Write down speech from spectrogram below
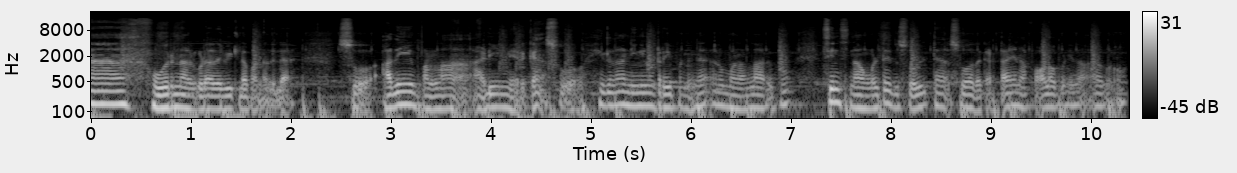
நான் ஒரு நாள் கூட அதை வீட்டில் பண்ணதில்லை. ஸோ அதையும் பண்ணலாம் அப்படின்னு இருக்கேன். ஸோ இதெல்லாம் நீங்களும் ட்ரை பண்ணுங்கள் ரொம்ப நல்லாயிருக்கும் சின்ஸ் நான் உங்கள்கிட்ட இது சொல்லிட்டேன். ஸோ அதை கட்டாயம் நான் ஃபாலோ பண்ணி தான் ஆகணும்.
